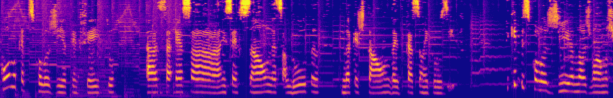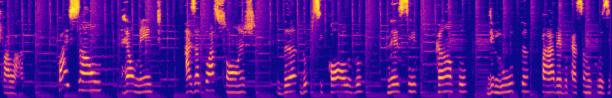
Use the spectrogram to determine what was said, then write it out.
como que a psicologia tem feito essa, essa inserção nessa luta na questão da educação inclusiva. De que psicologia nós vamos falar? Quais são realmente as atuações da, do psicólogo nesse campo de luta para a educação inclusiva.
